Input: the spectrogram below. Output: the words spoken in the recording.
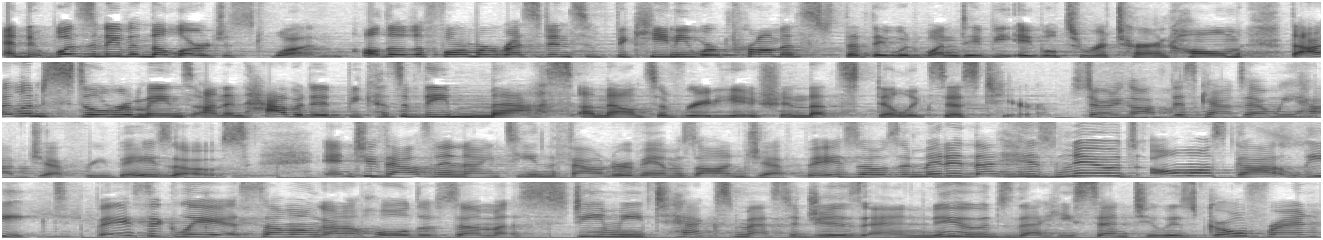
and it wasn't even the largest one. Although the former residents of Bikini were promised that they would one day be able to return home, the island still remains uninhabited because of the mass amounts of radiation that still exist here. Starting off this countdown we have Jeffrey Bezos. In 2019 the founder of Amazon, Jeff Bezos, admitted that his nudes almost got leaked. Basically someone got a hold of some steamy text messages and nudes that he sent to his girlfriend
